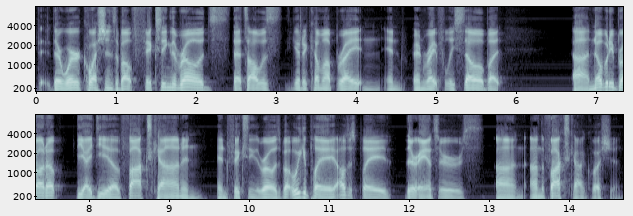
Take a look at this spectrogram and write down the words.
th- there were questions about fixing the roads, that's always going to come up, right? And and and rightfully so. But uh, nobody brought up the idea of Foxconn and and fixing the roads. But we could play. I'll just play their answers on on the Foxconn question.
